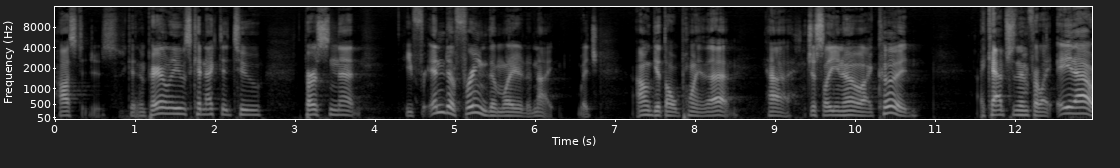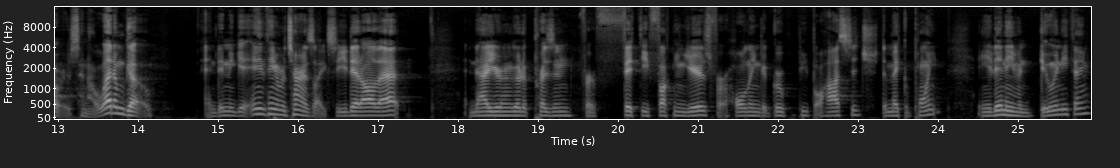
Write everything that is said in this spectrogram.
hostages. apparently, it was connected to the person that he ended up freeing them later tonight. Which I don't get the whole point of that. Ha, just so you know, I could. I captured them for like eight hours and I let them go, and didn't get anything in return. It's like, so you did all that, and now you're gonna go to prison for 50 fucking years for holding a group of people hostage to make a point, and you didn't even do anything.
